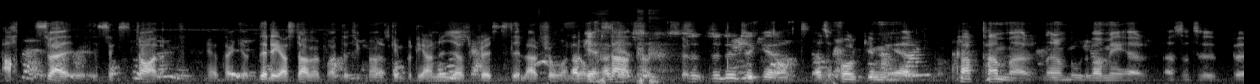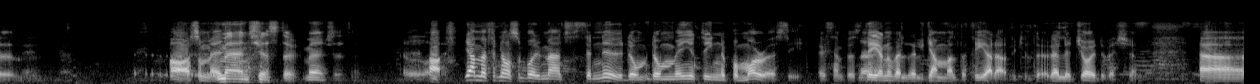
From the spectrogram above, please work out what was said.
att Sverige, 60-talet helt enkelt. Det är det jag stör mig på, att jag tycker man ska importera nya crazy stilar från Okej, de städerna. Så, så, så du tycker att alltså, folk är mer papphammar när de borde vara mer, alltså typ eh, Ja, som mig. Manchester. Manchester. Ja, ja, men för de som bor i Manchester nu, de, de är ju inte inne på Morrissey exempelvis. Nej. Det är nog väldigt, väldigt gammaldaterad kultur, eller Joy Division. Eh,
